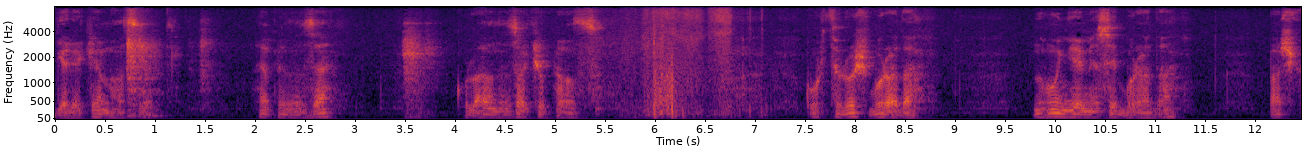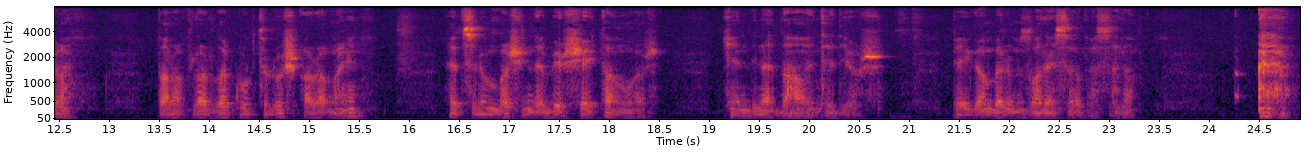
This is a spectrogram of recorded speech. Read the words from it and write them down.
gereken, vasiyettir. Hepinize kulağınıza küpe olsun. Kurtuluş burada. Nuh'un gemisi burada. Başka taraflarda kurtuluş aramayın. Hepsinin başında bir şeytan var. Kendine davet ediyor. Peygamberimiz Aleyhisselatü Vesselam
